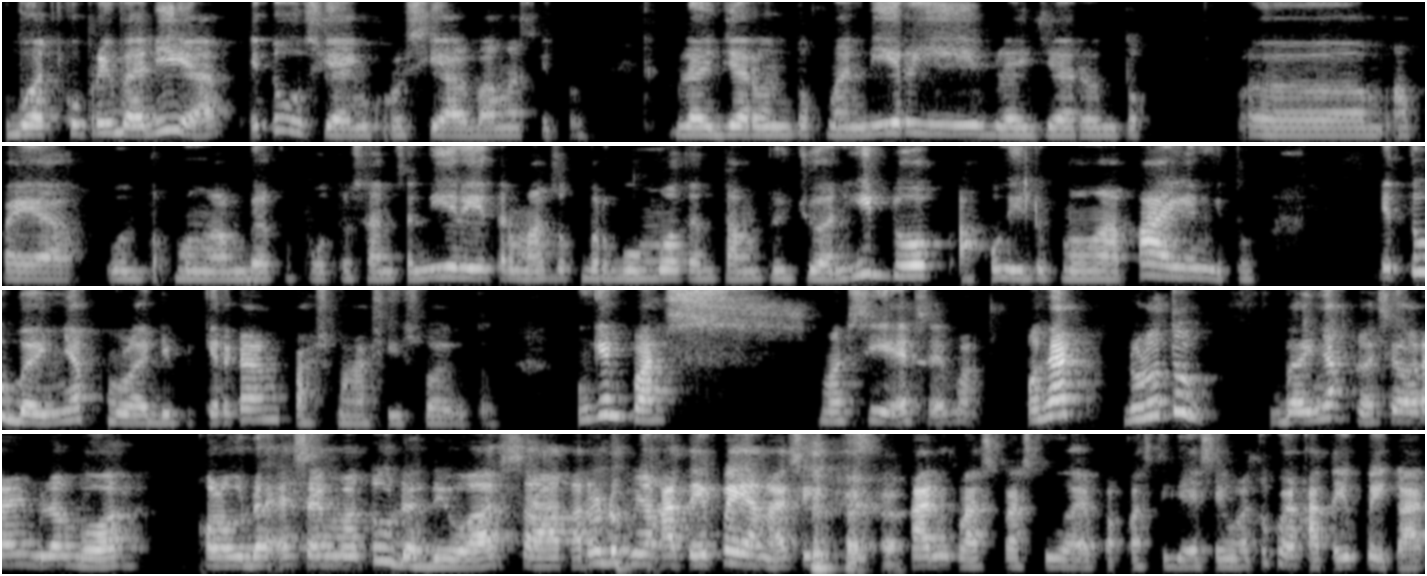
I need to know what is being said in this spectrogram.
buatku pribadi ya itu usia yang krusial banget gitu. Belajar untuk mandiri belajar untuk um, apa ya untuk mengambil keputusan sendiri termasuk bergumul tentang tujuan hidup aku hidup mau ngapain gitu. Itu banyak mulai dipikirkan pas mahasiswa gitu. Mungkin pas masih SMA maksudnya dulu tuh banyak gak sih orang yang bilang bahwa kalau udah SMA tuh udah dewasa karena udah punya KTP ya nggak sih? Kan kelas kelas dua apa kelas tiga SMA tuh punya KTP kan?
